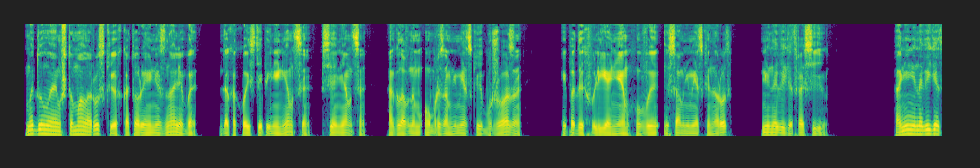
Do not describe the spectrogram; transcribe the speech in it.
Мы думаем, что мало русских, которые не знали бы, до какой степени немцы, все немцы, а главным образом немецкие буржуазы, и под их влиянием, увы, и сам немецкий народ, ненавидят Россию. Они ненавидят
